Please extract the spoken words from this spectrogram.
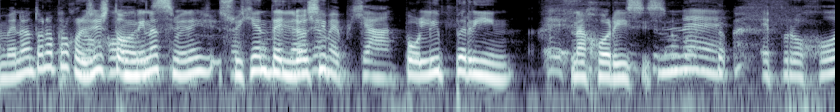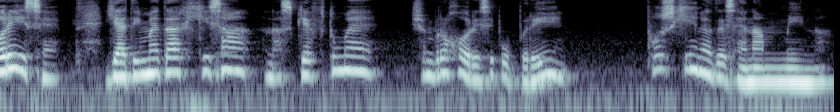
μένα το να προχωρήσεις στο προχώρησε. μήνα σημαίνει σου Και είχε αυτό μετά τελειώσει και με πιάνει. πολύ πριν να χωρίσεις. Ναι, ε, προχώρησε. Γιατί μετά άρχισα να σκέφτομαι, σε προχωρήσει που πριν. Πώς γίνεται σε ένα μήνα;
